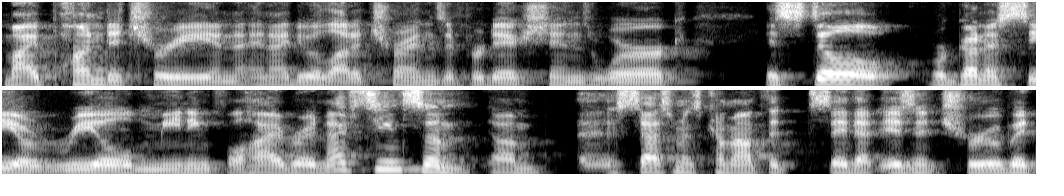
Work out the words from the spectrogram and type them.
my punditry and and I do a lot of trends and predictions work is still we're going to see a real meaningful hybrid. And I've seen some um, assessments come out that say that isn't true, but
